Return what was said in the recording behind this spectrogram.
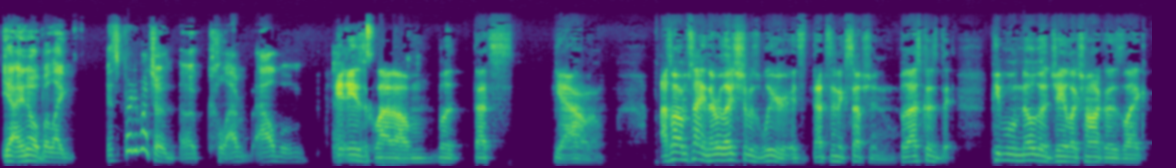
Yeah, I know, but like it's pretty much a, a collab album. It is a collab album, but that's yeah, I don't know. That's what I'm saying. Their relationship is weird. It's that's an exception, but that's because people know that Jay Electronica is like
